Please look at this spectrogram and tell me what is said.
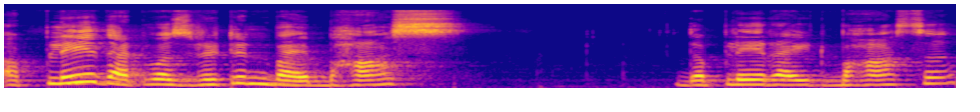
a play that was written by Bhas, the playwright Bhasa,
